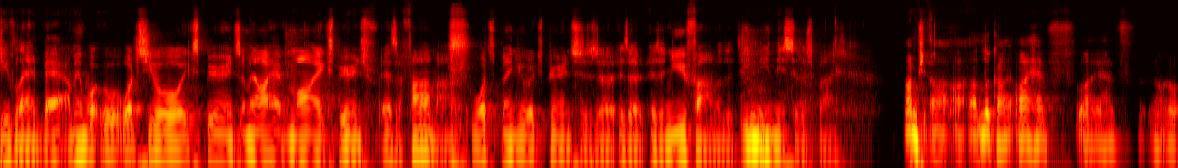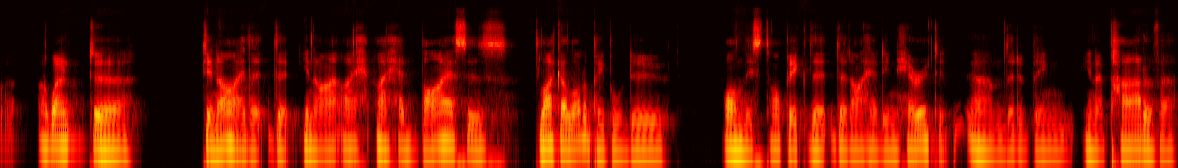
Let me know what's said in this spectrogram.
give land back? I mean, what, what's your experience? I mean, I have my experience as a farmer. What's been your experience as a, as a, as a new farmer that's in, in this sort of space? I'm, look, I, I, have, I have, I won't uh, deny that that you know I, I had biases like a lot of people do on this topic that that I had inherited um, that have been you know part of a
